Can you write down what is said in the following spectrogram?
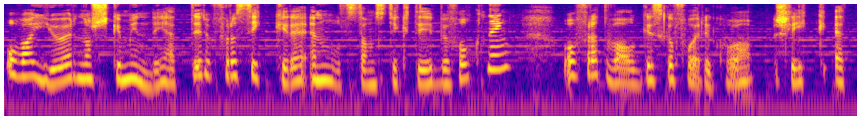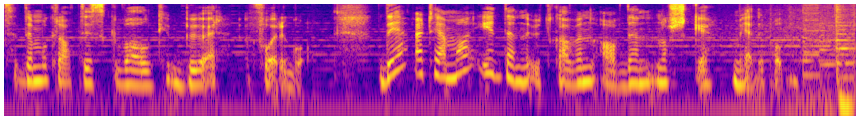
Og hva gjør norske myndigheter for å sikre en motstandsdyktig befolkning, og for at valget skal foregå slik et demokratisk valg bør foregå? Det er tema i denne utgaven av Den norske mediepodden.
